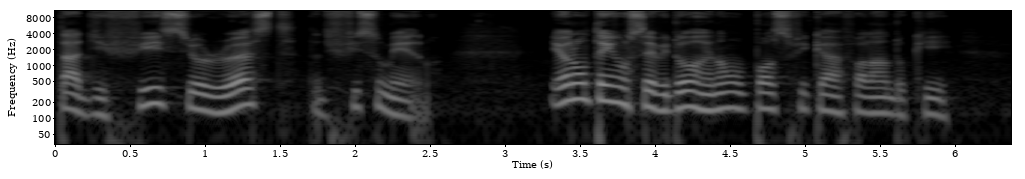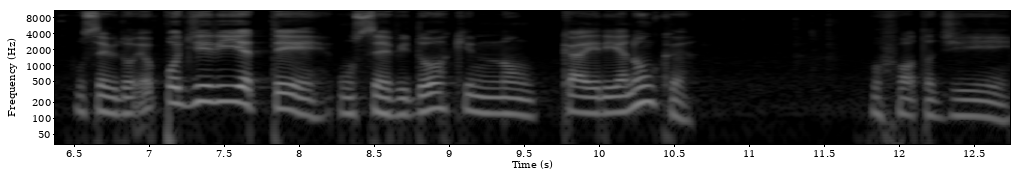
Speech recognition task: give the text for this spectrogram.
Tá difícil Rust, tá difícil mesmo. Eu não tenho um servidor, eu não posso ficar falando que o servidor... Eu poderia ter um servidor que não cairia nunca. Por falta de...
